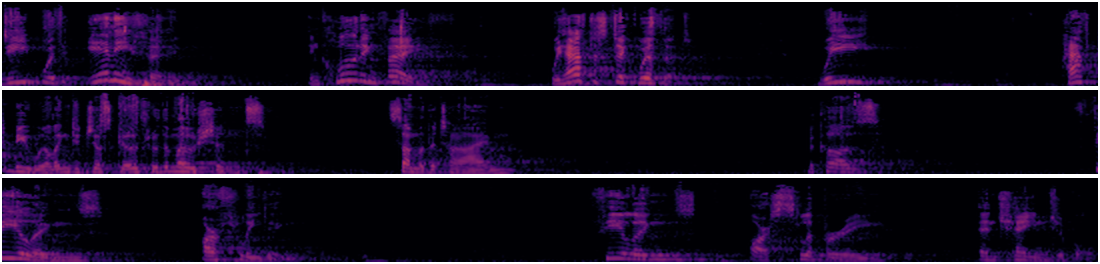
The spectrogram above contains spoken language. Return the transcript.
deep with anything, including faith, we have to stick with it. We have to be willing to just go through the motions some of the time because feelings are fleeting. Feelings are slippery and changeable.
